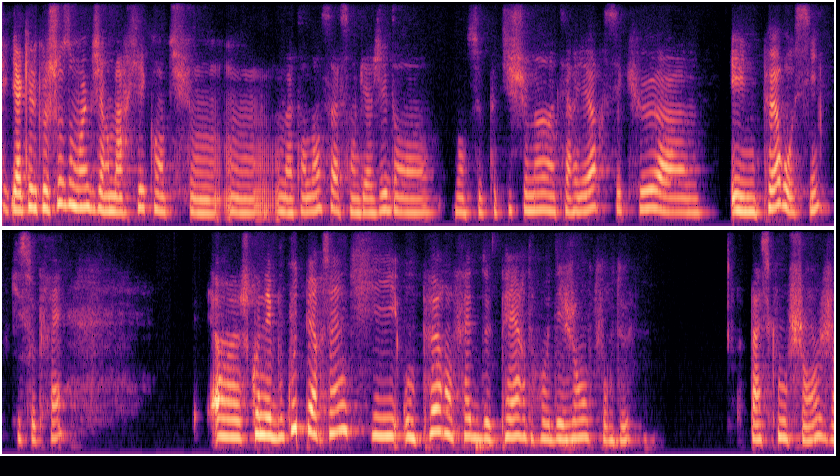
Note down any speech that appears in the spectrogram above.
il y a quelque chose, moi, que j'ai remarqué quand on, a tendance à s'engager dans, ce petit chemin intérieur, c'est que, euh, et une peur aussi qui se crée, je connais beaucoup de personnes qui ont peur en fait de perdre des gens autour d'eux parce qu'on change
